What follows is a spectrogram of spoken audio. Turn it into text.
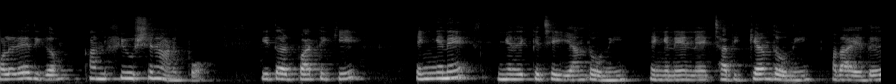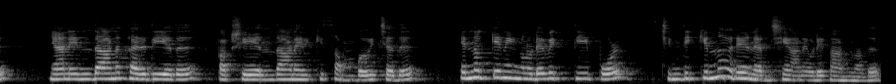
വളരെയധികം കൺഫ്യൂഷനാണിപ്പോൾ ഈ തേർഡ് പാർട്ടിക്ക് എങ്ങനെ ഇങ്ങനെയൊക്കെ ചെയ്യാൻ തോന്നി? എങ്ങനെ എന്നെ ചതിക്കാൻ തോന്നി? അതായത് ഞാൻ എന്താണ് കരുതിയത്? പക്ഷേ എന്താണ് എനിക്ക് സംഭവിച്ചത്? എന്നൊക്കെ നിങ്ങളുടെ വ്യക്തി ഇപ്പോൾ ചിന്തിക്കുന്ന ഒരു എനർജിയാണ് ഇവിടെ കാണുന്നത്.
